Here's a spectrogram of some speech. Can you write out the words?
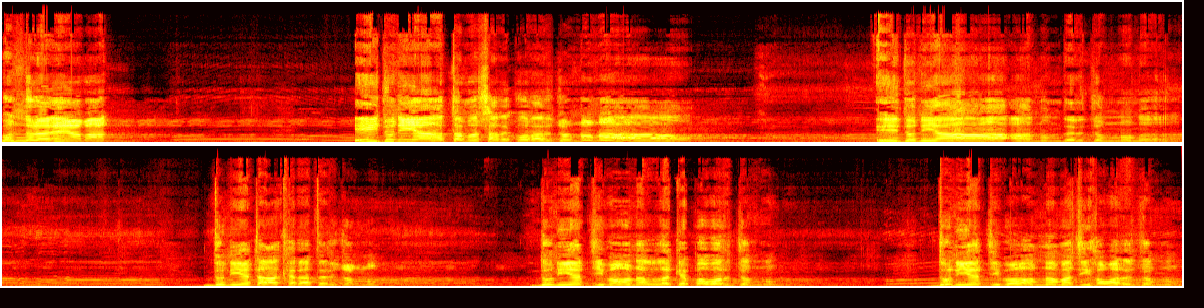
বন্ধুরা রে আমার, এই দুনিয়া তামাশার করার জন্য না, এই দুনিয়া আনন্দের জন্য না, দুনিয়াটা আখেরাতের জন্য। দুনিয়ার জীবন আল্লাহকে পাওয়ার জন্য। দুনিয়ার জীবন নামাজি হওয়ার জন্য।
